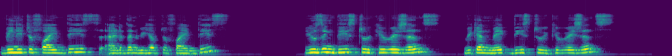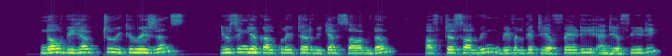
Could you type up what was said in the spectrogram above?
We need to find these and then we have to find these. Using these two equations, we can make these two equations. Now we have two equations. Using a calculator, we can solve them. After solving, we will get FAD and FED.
